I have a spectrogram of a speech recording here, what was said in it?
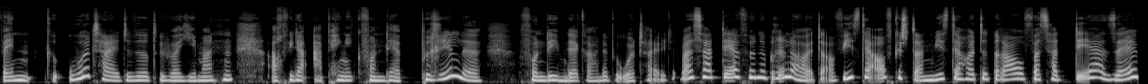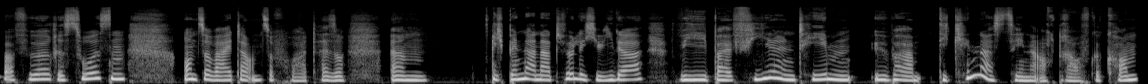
wenn geurteilt wird über jemanden, auch wieder abhängig von der Brille, von dem der gerade beurteilt. Was hat der für eine Brille heute auf? Wie ist der aufgestanden? Wie ist der heute drauf? Was hat der selber für Ressourcen und so weiter und so fort? Also ähm, ich bin da natürlich wieder, wie bei vielen Themen über die Kinderszene auch drauf gekommen,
